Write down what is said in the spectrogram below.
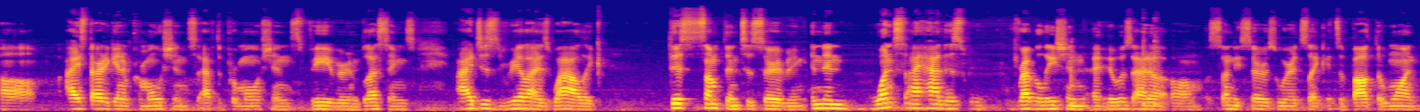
Um, I started getting promotions after promotions, favor and blessings. I just realized, wow, like this is something to serving. And then once I had this revelation, uh, it was at a, um, a Sunday service where it's like it's about the one,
